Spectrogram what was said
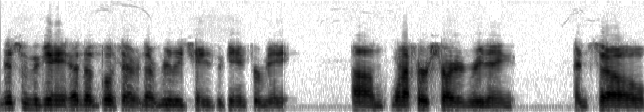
This was the game, uh, the book that that really changed the game for me um, when I first started reading, and so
